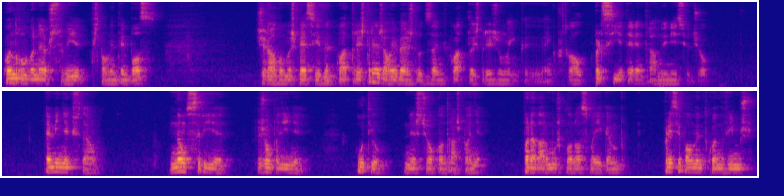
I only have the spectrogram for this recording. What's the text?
Quando Ruba Neves subia, principalmente em posse, gerava uma espécie de 4-3-3 ao invés do desenho de 4-2-3-1 em que, em que Portugal parecia ter entrado no início do jogo. A minha questão não seria João Palhinha útil neste jogo contra a Espanha para dar músculo ao nosso meio campo, principalmente quando vimos,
